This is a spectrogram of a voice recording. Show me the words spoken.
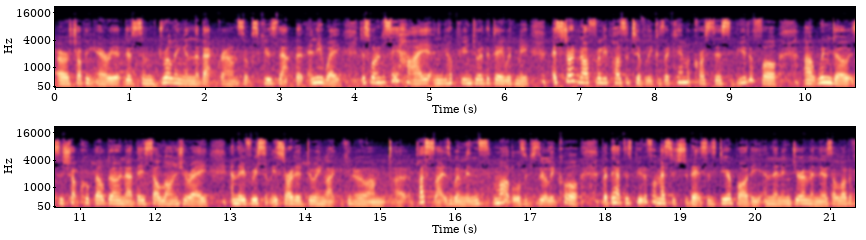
our shopping area. There's some drilling in the background, so excuse that. But anyway, just wanted to say hi and hope you enjoy the day with me. It started off really positively because I came across this beautiful uh, window. It's a shop called Beldona. They sell lingerie and they've recently started doing like, you know, um, uh, plus size women's models, which is really cool. But they have this beautiful message today. It says, Dear Body. And then in German, there's a lot of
